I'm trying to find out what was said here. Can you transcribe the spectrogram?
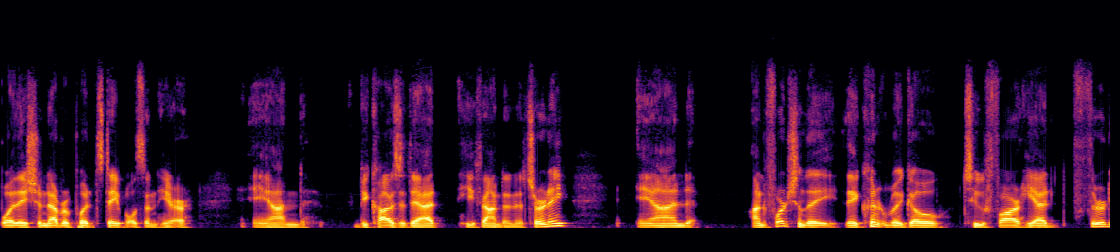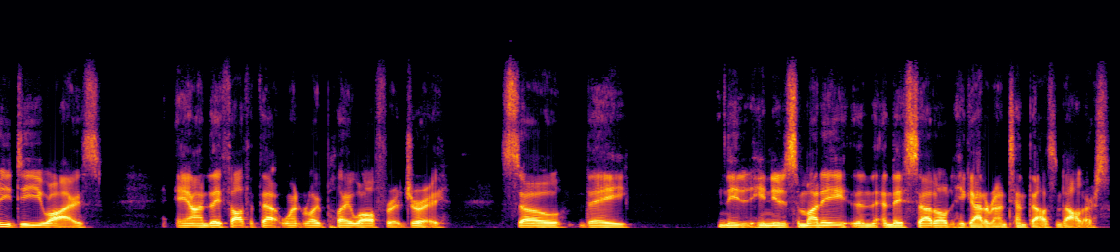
"Boy, they should never put staples in here." And because of that, he found an attorney, and unfortunately, they couldn't really go too far. He had 30 DUIs, and they thought that that wouldn't really play well for a jury. So they needed he needed some money, and, and they settled. And he got around ten thousand dollars.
